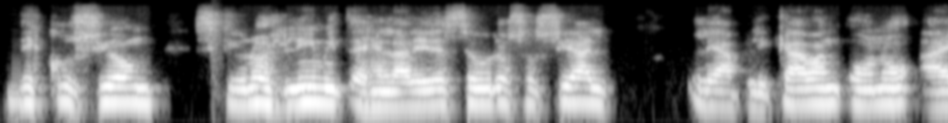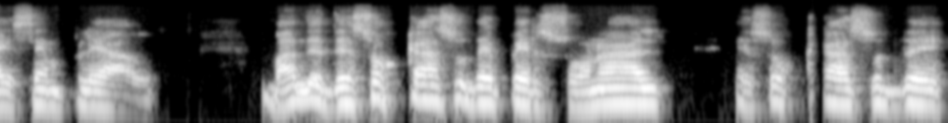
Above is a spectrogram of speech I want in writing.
discusión si unos límites en la ley de seguro social le aplicaban o no a ese empleado. Van desde esos casos de personal, esos casos de,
